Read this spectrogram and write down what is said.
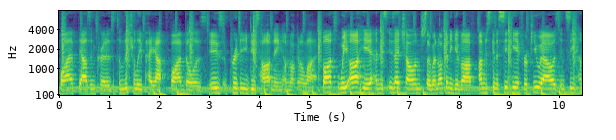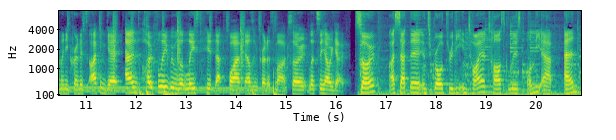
5,000 credits to literally pay out $5 is pretty disheartening, I'm not gonna lie. But we are here and this is a challenge, so we're not gonna give up. I'm just gonna sit here for a few hours and see how many credits I can get, and hopefully we will at least hit that 5 5,000 credits mark. So let's see how we go. So, I sat there and scrolled through the entire task list on the app, and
